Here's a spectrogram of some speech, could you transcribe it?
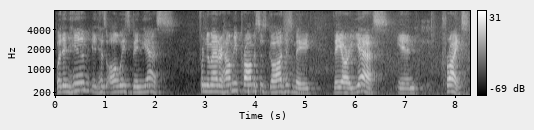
But in him it has always been yes. For no matter how many promises God has made, they are yes in Christ.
